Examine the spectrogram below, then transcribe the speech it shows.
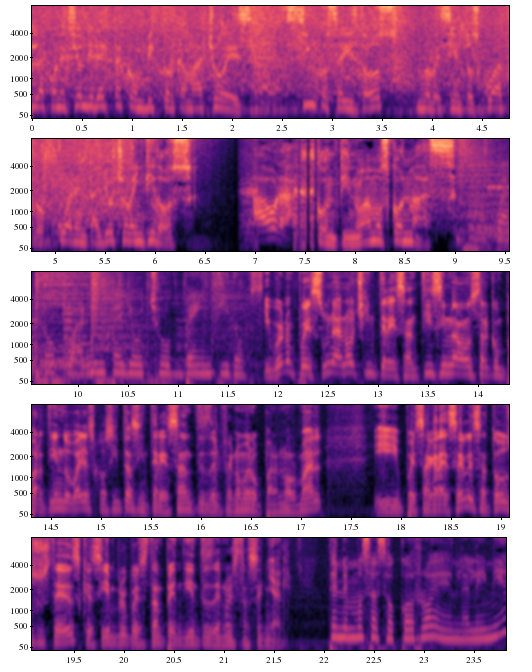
La conexión directa con Víctor Camacho es 562-904-4822. Ahora, continuamos con más. 44822. Y bueno, pues una noche interesantísima. Vamos a estar compartiendo varias cositas interesantes del fenómeno paranormal. Y pues agradecerles a todos ustedes que siempre pues están pendientes de nuestra señal. Tenemos a Socorro en la línea.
